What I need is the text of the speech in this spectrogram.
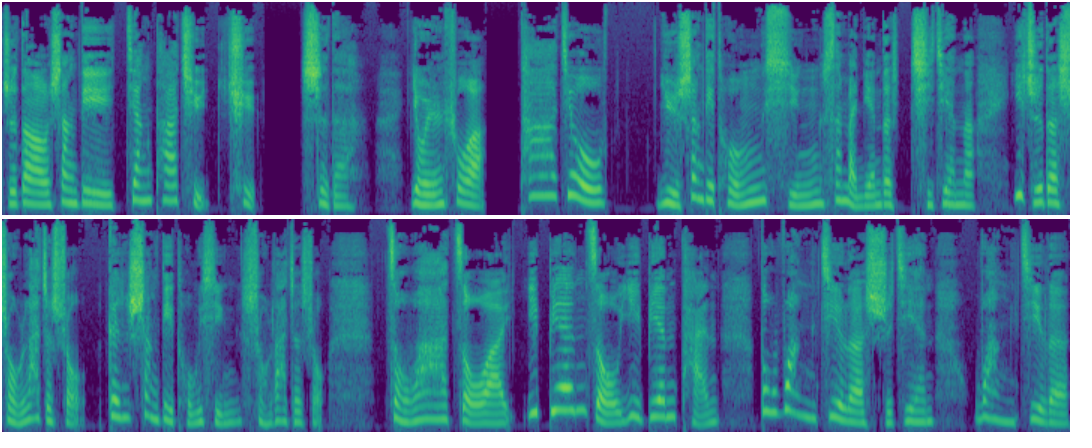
直到上帝将他娶去。是的，有人说啊，他就与上帝同行三百年的期间呢，一直的手拉着手，跟上帝同行，手拉着手，走啊走啊，一边走一边谈，都忘记了时间，忘记了。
